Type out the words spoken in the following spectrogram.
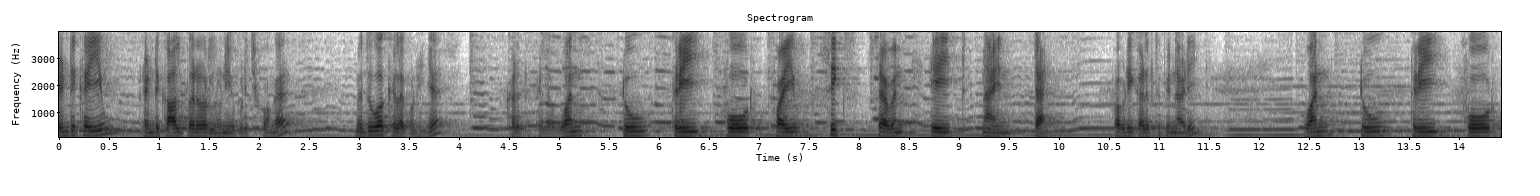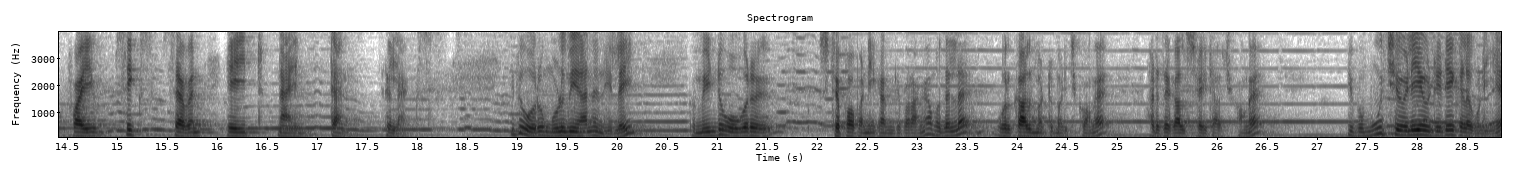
ரெண்டு கையும் ரெண்டு கால் பெருவர் நுனியை பிடிச்சிக்கோங்க. மெதுவாக கீழே குனிங்க கழுத்து கீழே one two three four five six seven eight nine ten அப்படி கழுத்து பின்னாடி. One two three four five six seven eight nine ten relax இது ஒரு முழுமையான நிலை. இப்போ மீண்டும் ஒவ்வொரு ஸ்டெப்பாக பண்ணி காமிக்க போகிறாங்க முதல்ல ஒரு கால் மட்டும் அடிச்சுக்கோங்க. அடுத்த கால் ஸ்ட்ரைட்டாக வச்சுக்கோங்க. இப்போ மூச்சு வெளியே விட்டுட்டே கிளப்புனீங்க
